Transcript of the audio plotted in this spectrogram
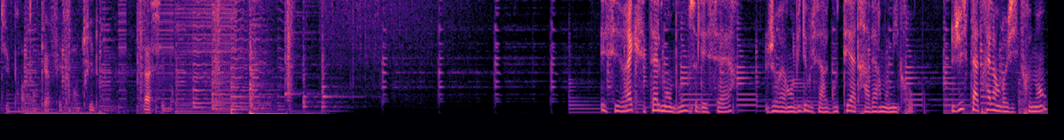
Tu prends ton café tranquille. Là, c'est bon. Et c'est vrai que c'est tellement bon ce dessert, j'aurais envie de vous le faire goûter à travers mon micro. Juste après l'enregistrement,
